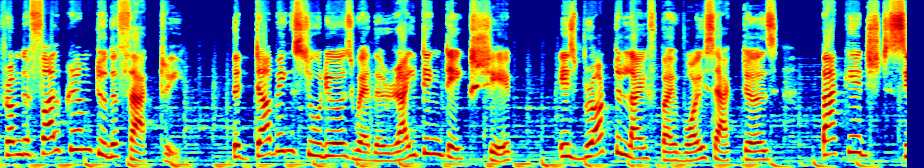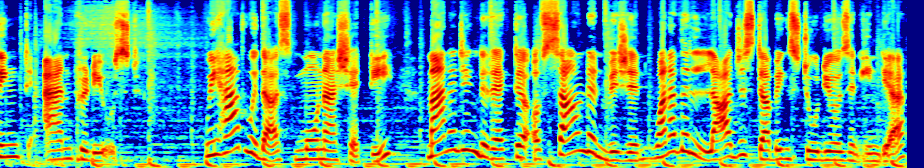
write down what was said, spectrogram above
From the fulcrum to the factory, the dubbing studios where the writing takes shape is brought to life by voice actors, packaged, synced, and produced. We have with us Mona Shetty, Managing Director of Sound and Vision, one of the largest dubbing studios in India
